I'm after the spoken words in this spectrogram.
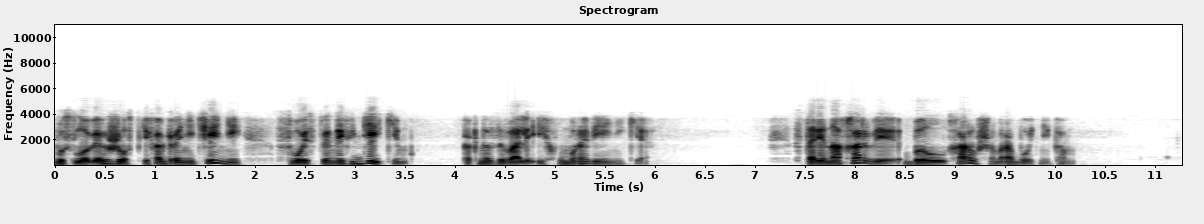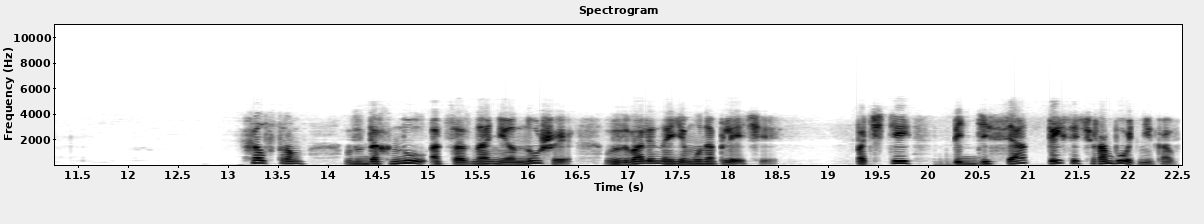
в условиях жестких ограничений, свойственных диким, как называли их в муравейнике. Старина Харви был хорошим работником. Хеллстром вздохнул от сознания ноши, взваленной ему на плечи. Почти пятьдесят тысяч работников,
